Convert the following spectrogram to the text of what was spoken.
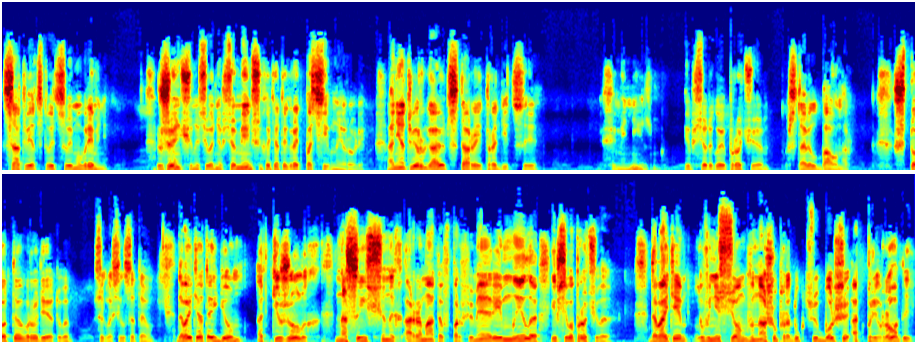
соответствовать своему времени. Женщины сегодня все меньше хотят играть пассивные роли. Они отвергают старые традиции. Феминизм и все такое прочее, вставил Баумер. Что-то вроде этого, согласился Тео. Давайте отойдем от тяжелых, насыщенных ароматов парфюмерии, мыла и всего прочего. Давайте внесем в нашу продукцию больше от природы.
